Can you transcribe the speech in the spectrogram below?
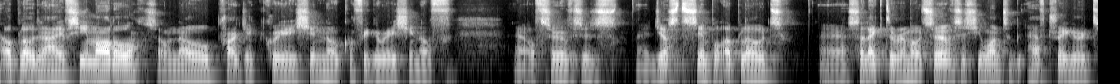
upload an IFC model, so no project creation, no configuration of, uh, of services, uh, just simple upload, uh, select the remote services you want to have triggered,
